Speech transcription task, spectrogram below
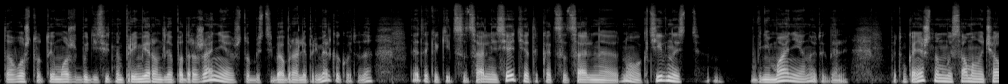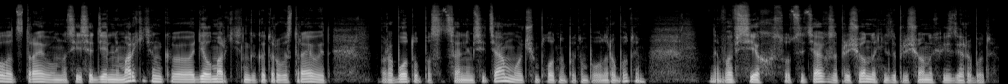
того, что ты можешь быть действительно примером для подражания, чтобы с тебя брали пример какой-то, да, это какие-то социальные сети, это какая-то социальная ну, активность, внимание, ну и так далее. Поэтому, конечно, мы с самого начала отстраиваем. У нас есть отдельный маркетинг, э, отдел маркетинга, который выстраивает работу по социальным сетям. Мы очень плотно по этому поводу работаем. Во всех соцсетях, запрещенных, незапрещенных, везде работаем.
